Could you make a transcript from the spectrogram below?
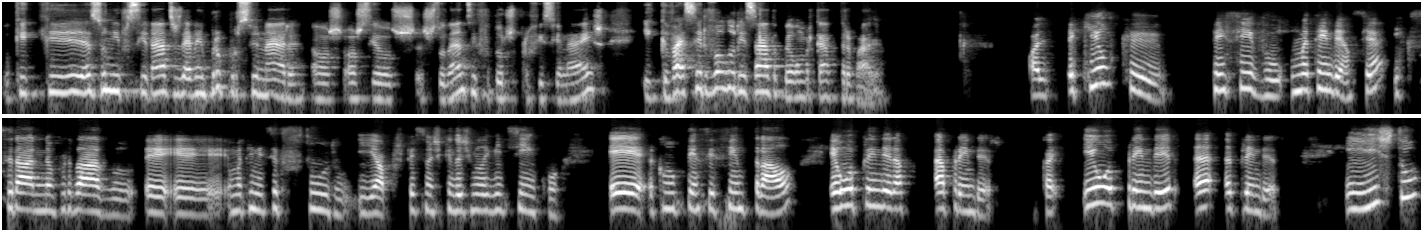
O que é que as universidades devem proporcionar aos, aos seus estudantes e futuros profissionais e que vai ser valorizado pelo mercado de trabalho? Olha, aquilo que tem sido uma tendência e que será, na verdade, é, é uma tendência de futuro e há prospecções que em 2025 é a competência central, é o aprender a, a aprender. Okay? Eu aprender a aprender. E isto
